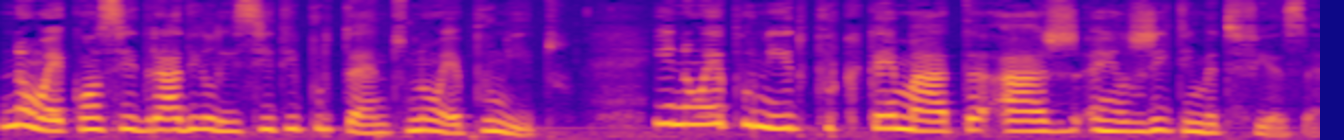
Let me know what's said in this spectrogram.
não é considerado ilícito e, portanto, não é punido e não é punido porque quem mata age em legítima defesa.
